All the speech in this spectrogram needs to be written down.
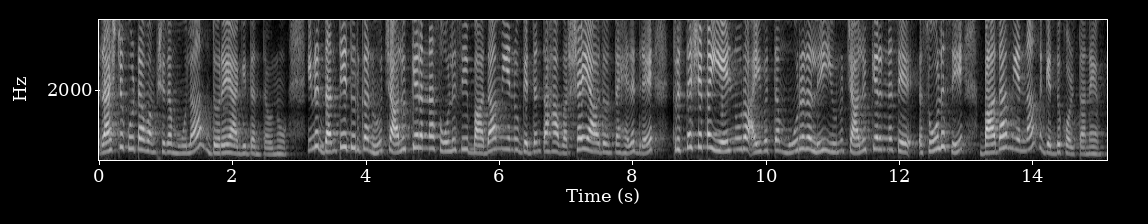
ರಾಷ್ಟ್ರಕೂಟ ವಂಶದ ಮೂಲ ದೊರೆಯಾಗಿದ್ದಂಥವನು. ಇನ್ನು ದಂತಿದುರ್ಗನು ಚಾಲುಕ್ಯರನ್ನ ಸೋಲಿಸಿ ಬಾದಾಮಿಯನ್ನು ಗೆದ್ದಂತಹ ವರ್ಷ ಯಾವುದು ಅಂತ ಹೇಳಿದ್ರೆ, ಕ್ರಿಸ್ತಶಕ ಏಳ್ನೂರ ಐವತ್ತ ಮೂರರಲ್ಲಿ ಇವನು ಚಾಲುಕ್ಯರನ್ನ ಸೇ, ಸೋಲಿಸಿ ಬಾದಾಮಿಯನ್ನ ಗೆದ್ದುಕೊಳ್ತಾನೆ.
